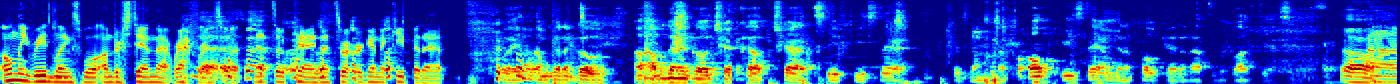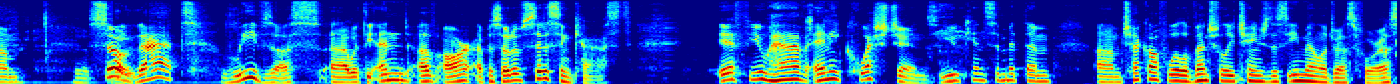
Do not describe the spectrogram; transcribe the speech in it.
Only readlings will understand that reference, but that's okay. That's what we're going to keep it at. Wait, I'm gonna go. I- I'm gonna go check out Chad see if he's there. 'Cause I'm gonna. Oh, he's there. I'm gonna poke at it after the podcast. oh, Um, so funny. that leaves us uh, with the end of our episode of Citizen Cast. If you have any questions, you can submit them. Um, Chekov will eventually change this email address for us,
